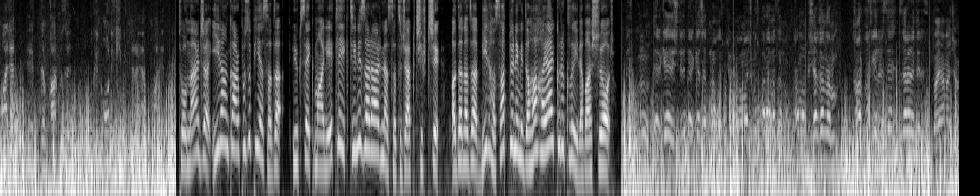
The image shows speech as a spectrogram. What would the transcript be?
maliyet ettim karpuzu. Bugün 12 bin liraya maliyet. Tonlarca İran karpuzu piyasada. Yüksek maliyetle ektiğini zararına satacak çiftçi. Adana'da bir hasat dönemi daha hayal kırıklığıyla başlıyor. Biz bunu erken yetiştirip erken satmak istiyoruz. Amacımız para kazanmak. Ama dışarıdan da karpuz gelirse zarar ederiz. Dayanacak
